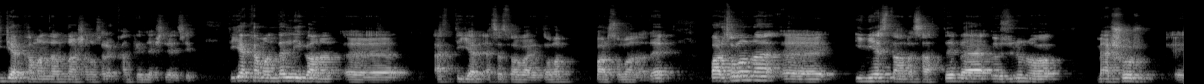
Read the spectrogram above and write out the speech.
Digər komandanın danışandan sonra konkretləşdirəcəyik. Digər komanda liqanın e, digər əsas favoriti olan Barselonadır. Barselona e, Iniesta-nı satdı və özünün o məşhur e,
